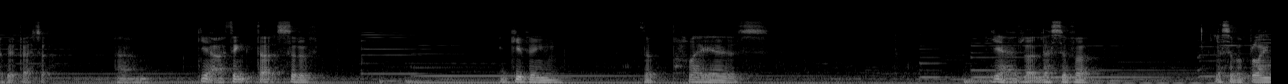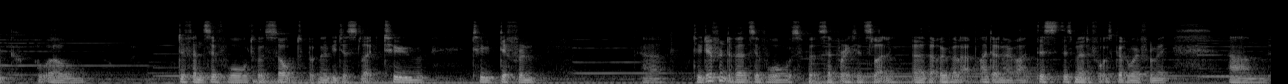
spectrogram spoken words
a bit better. Um, yeah, I think that's sort of giving the players yeah, less of a less of a blank well, defensive wall to assault, but maybe just like two two different uh, two different defensive walls, but separated slightly uh, that overlap. I don't know. I, this this metaphor's got away from me. Um,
